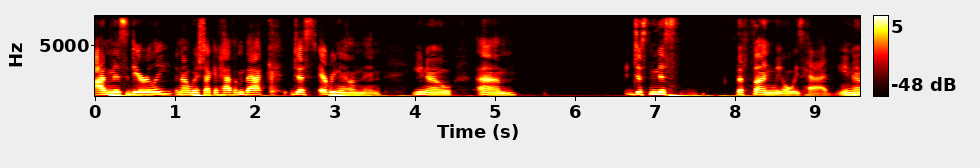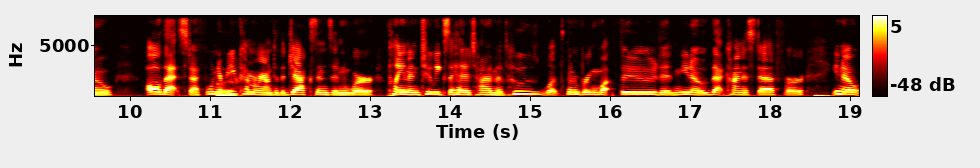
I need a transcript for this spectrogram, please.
I miss dearly, and I wish I could have them back just every now and then. You know, um, just miss the fun we always had. You know, all that stuff. Whenever Mm-hmm. Oh, yeah. you come around to the Jacksons, and we're planning two weeks ahead of time of who's what's going to bring what food, and you know that kind of stuff, or you know,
